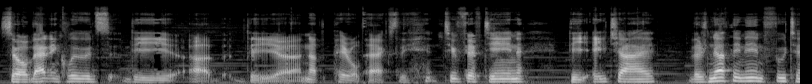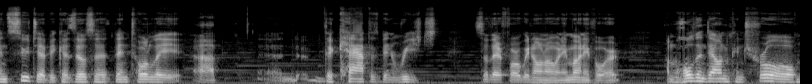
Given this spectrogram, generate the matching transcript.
So that includes the uh, the uh, not the payroll tax, the 215, the HI. There's nothing in Futa and Suta because those have been totally uh, the cap has been reached, so therefore we don't owe any money for it. I'm holding down control.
